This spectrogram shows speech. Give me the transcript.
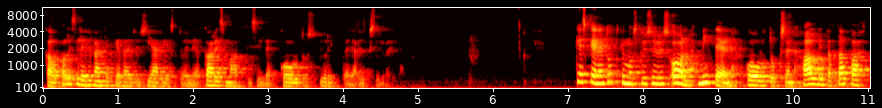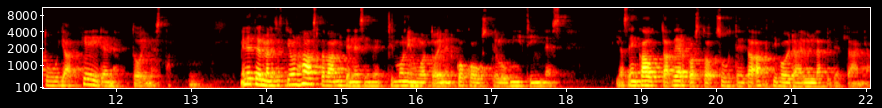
kaupallisille hyväntekeväisyysjärjestöille ja karismaattisille koulutusyrittäjäyksilöille. Keskeinen tutkimuskysymys on, miten koulutuksen hallinta tapahtuu ja keiden toimesta. Menetelmällisesti on haastavaa, miten esimerkiksi monimuotoinen kokoustelu, meetingness, ja sen kautta verkostosuhteita aktivoidaan, ylläpidetään ja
